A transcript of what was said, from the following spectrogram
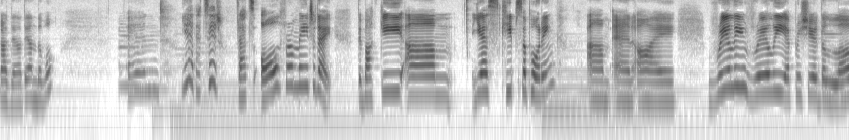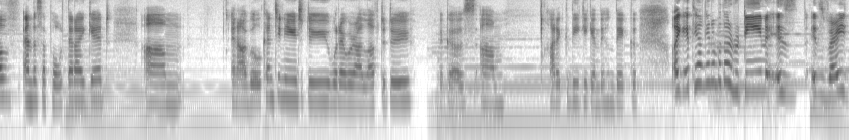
ਘਰਦਿਆਂ ਦਾ ਧਿਆਨ ਦਿਵੋ and yeah that's it that's all from me today ਤੇ ਬਾਕੀ um yes keep supporting um and I really really appreciate the love and the support that I get um and I will continue to do whatever I love to do because um like it's again about the routine is it's very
